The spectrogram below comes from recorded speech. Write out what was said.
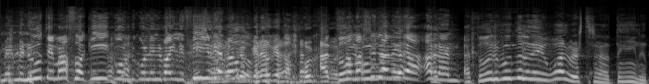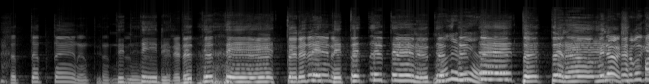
"Me- menudo temazo aquí con, con el bailecillo y todo". yo creo que tampoco. A todo el Jamás en mundo la le da- vida, a- Alan. A, todo el mundo le da igual, pero esto suena. Mira, es algo que.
